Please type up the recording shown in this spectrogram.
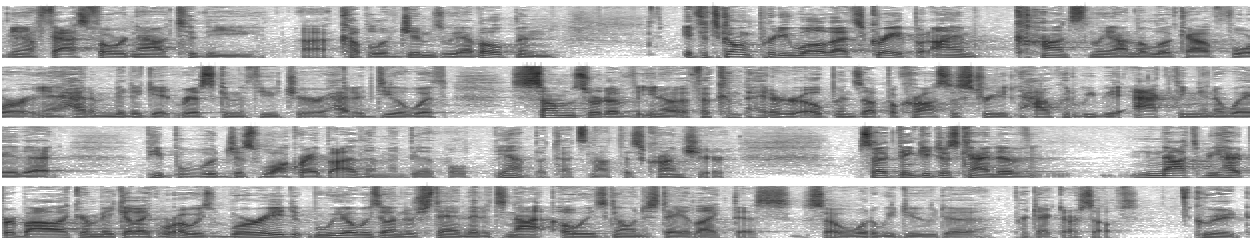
you know, fast forward now to the uh, couple of gyms we have open, if it's going pretty well, that's great. But I'm constantly on the lookout for you know, how to mitigate risk in the future, how to deal with some sort of you know if a competitor opens up across the street, how could we be acting in a way that people would just walk right by them and be like, well, yeah, but that's not this crunch here. So I think it just kind of not to be hyperbolic or make it like we're always worried. But we always understand that it's not always going to stay like this. So what do we do to protect ourselves? Great.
